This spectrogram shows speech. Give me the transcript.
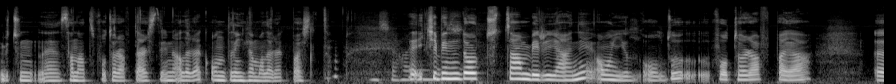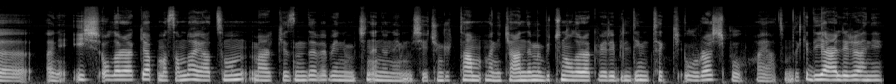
bütün e, sanat fotoğraf derslerini alarak ondan ilham alarak başladım. E, 2004'ten beri yani 10 yıl oldu fotoğraf bayağı e, hani iş olarak yapmasam da hayatımın merkezinde ve benim için en önemli şey. Çünkü tam hani kendimi bütün olarak verebildiğim tek uğraş bu hayatımdaki. Diğerleri hani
